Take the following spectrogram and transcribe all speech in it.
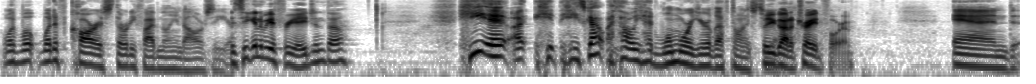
what, what what if Carr is thirty five million dollars a year? Is he going to be a free agent though? He, uh, he he's got. I thought he had one more year left on his. So you got to trade for him. And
